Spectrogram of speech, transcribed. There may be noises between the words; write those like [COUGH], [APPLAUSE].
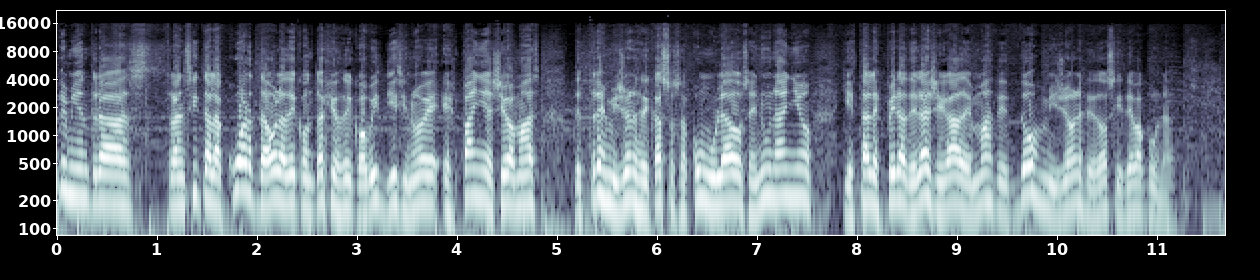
Mientras transita la cuarta ola de contagios de COVID-19, España lleva más de 3 millones de casos acumulados en un año y está a la espera de la llegada de más de 2 millones de dosis de vacunas.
